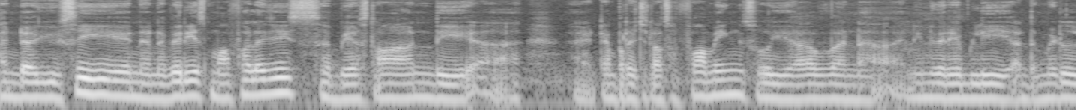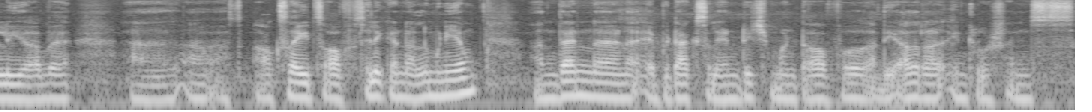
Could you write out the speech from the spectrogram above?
And uh, you see in, in various morphologies uh, based on the uh, uh, temperature also forming. So, you have an, uh, an, invariably at the middle you have a, uh, oxides of silicon and aluminum and then an epitaxial enrichment of the other inclusions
